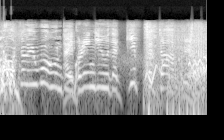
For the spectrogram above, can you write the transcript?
Mortally wounded! I bring you the gift of darkness!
